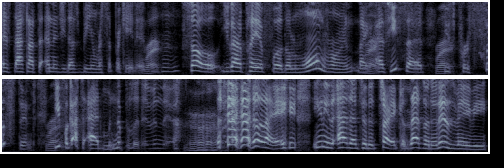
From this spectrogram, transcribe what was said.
if that's not the energy that's being reciprocated. Right. Mm-hmm. So you gotta play it for the long run. Like Right. as he said, Right. he's persistent. Right. He forgot to add manipulative in there. like you need to add that to the chart because that's what it is, baby.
